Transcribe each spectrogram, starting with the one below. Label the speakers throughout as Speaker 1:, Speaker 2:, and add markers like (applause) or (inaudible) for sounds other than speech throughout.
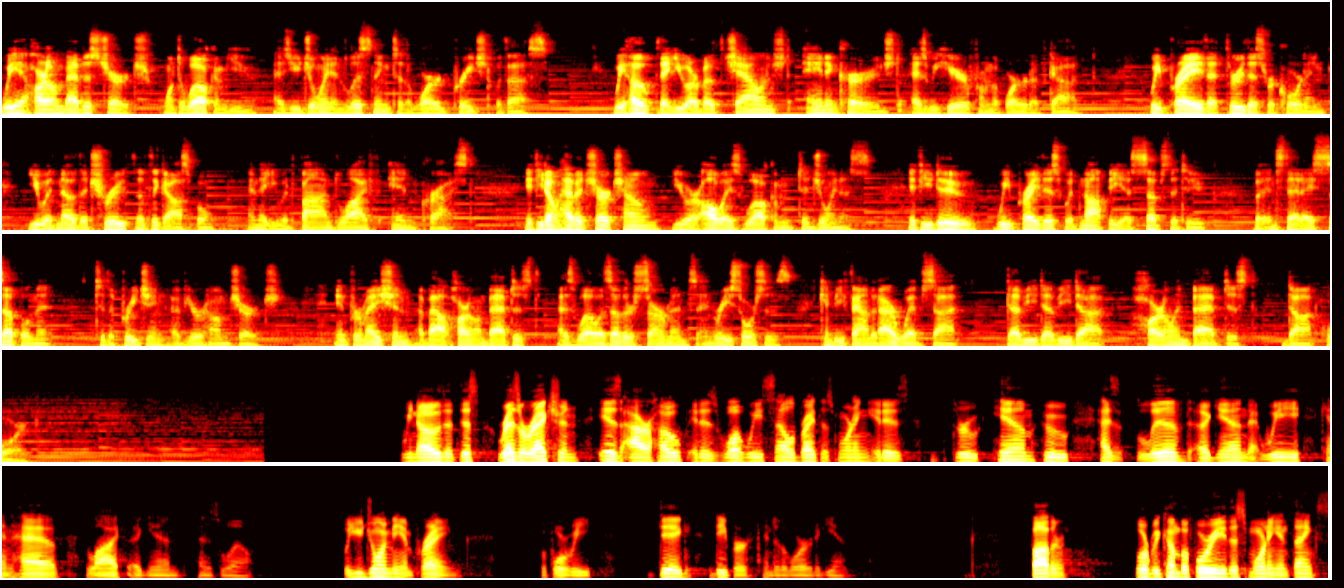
Speaker 1: We at Harlan Baptist Church want to welcome you as you join in listening to the Word preached with us. We hope that you are both challenged and encouraged as we hear from the Word of God. We pray that through this recording, you would know the truth of the gospel and that you would find life in Christ. If you don't have a church home, you are always welcome to join us. If you do, we pray this would not be a substitute, but instead a supplement to the preaching of your home church. Information about Harlan Baptist, as well as other sermons and resources, can be found at our website, www.harlanbaptist.org.
Speaker 2: We know that this resurrection is our hope. It is what we celebrate this morning. It is through Him who has lived again that we can have life again as well. Will you join me in praying before we dig deeper into the Word again. Father, Lord, we come before you this morning in thanks.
